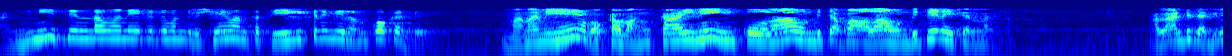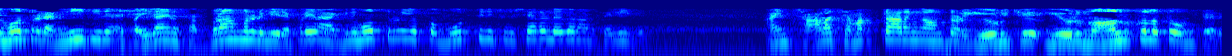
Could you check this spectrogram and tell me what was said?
అన్నీ తినడం అనేటటువంటి విషయం అంత తేలికని మీరు అనుకోకండి. మనమే ఒక వంకాయనే ఇంకోలా వండితే అబ్బా అలా వండితే నేను తిన్నాను. అలాంటిది అగ్నిహోత్రుడు అన్నీ తినే పైగా ఆయన సద్బ్రాహ్మణుడు మీరు ఎప్పుడైనా అగ్నిహోత్రుని యొక్క మూర్తిని చూశారో లేదో నాకు తెలియదు ఆయన చాలా చమత్కారంగా ఉంటాడు. ఏడు చే ఏడు నాలుకలతో ఉంటాడు.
